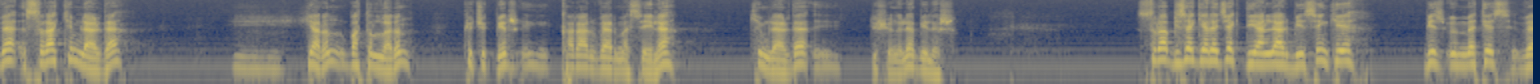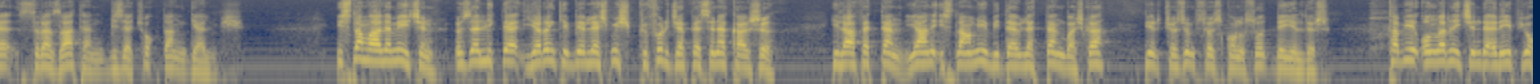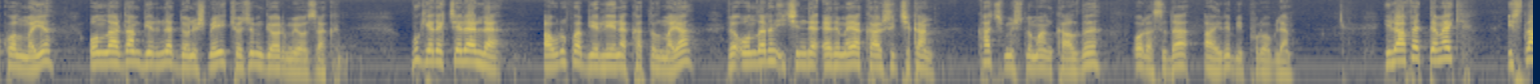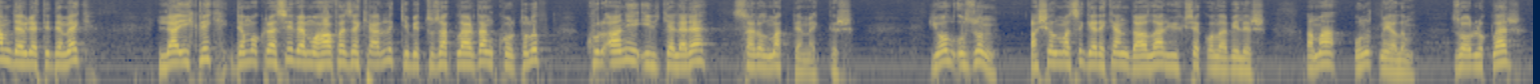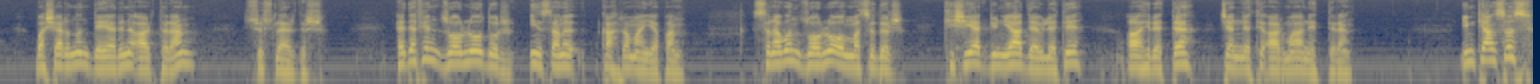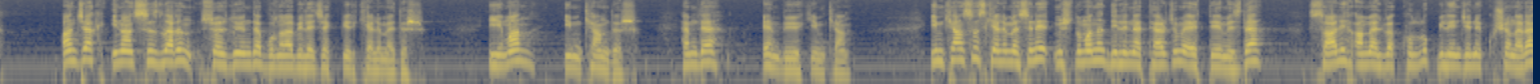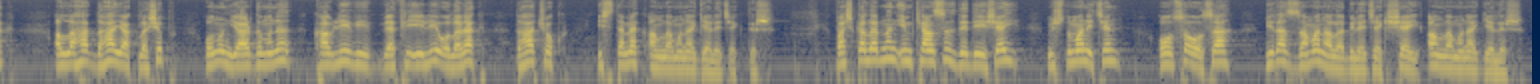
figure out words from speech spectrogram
Ve sıra kimlerde? yarın Batılıların küçük bir e, karar vermesiyle kimlerde e, düşünülebilir. Sıra bize gelecek diyenler bilsin ki biz ümmetiz ve sıra zaten bize çoktan gelmiş. İslam alemi için özellikle yarınki birleşmiş küfür cephesine karşı hilafetten yani İslami bir devletten başka bir çözüm söz konusu değildir. Tabii onların içinde eriyip yok olmayı, onlardan birine dönüşmeyi çözüm görmüyorsak, bu gerekçelerle Avrupa Birliği'ne katılmaya ve onların içinde erimeye karşı çıkan kaç Müslüman kaldı? Orası da ayrı bir problem. Hilafet demek, İslam devleti demek, laiklik, demokrasi ve muhafazakarlık gibi tuzaklardan kurtulup Kur'ani ilkelere sarılmak demektir. Yol uzun, aşılması gereken dağlar yüksek olabilir. Ama unutmayalım, zorluklar başarının değerini artıran süslerdir. Hedefin zorluğudur insanı kahraman yapan. Sınavın zorlu olmasıdır kişiye dünya devleti, ahirette cenneti armağan ettiren. İmkansız ancak inançsızların sözlüğünde bulunabilecek bir kelimedir. İman imkandır. Hem de en büyük imkan. İmkansız kelimesini Müslümanın diline tercüme ettiğimizde salih amel ve kulluk bilincini kuşanarak Allah'a daha yaklaşıp onun yardımını kavli ve fiili olarak daha çok istemek anlamına gelecektir. Başkalarının imkansız dediği şey Müslüman için olsa olsa biraz zaman alabilecek şey anlamına gelir.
